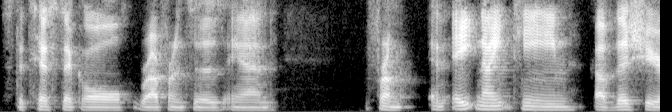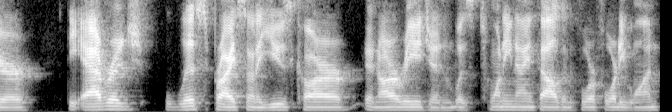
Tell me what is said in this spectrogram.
statistical references, and from an 819 of this year, the average list price on a used car in our region was 29,441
